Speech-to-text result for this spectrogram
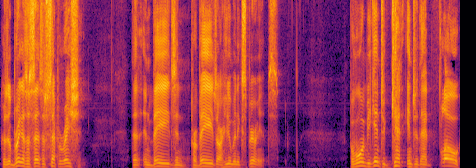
Because it'll bring us a sense of separation that invades and pervades our human experience. But when we begin to get into that flow,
